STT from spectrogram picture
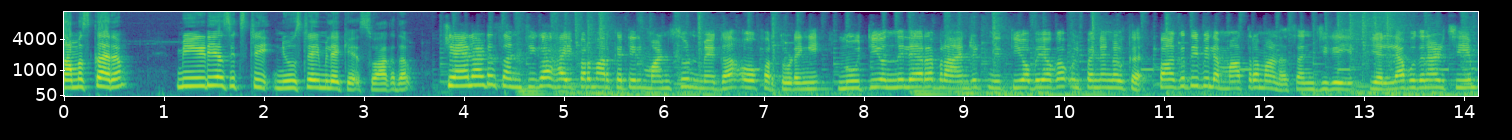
നമസ്കാരം. മീഡിയ സിക്സ്റ്റി ന്യൂസ് ടൈമിലേക്ക് സ്വാഗതം. ചേലാട് സഞ്ചിക ഹൈപ്പർ മാർക്കറ്റിൽ മൺസൂൺ മെഗാ ഓഫർ തുടങ്ങി. നൂറ്റിയൊന്നിലേറെ ബ്രാൻഡഡ് നിത്യോപയോഗ ഉൽപ്പന്നങ്ങൾക്ക് പകുതി വില മാത്രമാണ് സഞ്ചികയിൽ. എല്ലാ ബുധനാഴ്ചയും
